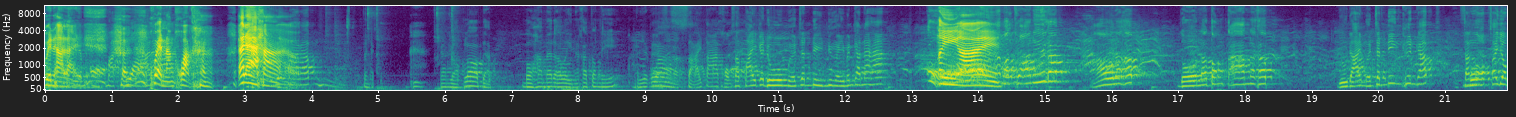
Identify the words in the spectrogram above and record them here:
เป็นอะไรเตรียมออกหมัดขวาแขวนหนังควักอะอะด่ามาครับการหลอกล่อแบบโมฮัมหมัดอาลีนะครับตรงนี้เรียกว่าสายตาของสไปค์ก็ดูเหมือนจะเหนื่อยๆเหมือนกันนะฮะนี่ไงหมัดขวานี้ครับ เอาแล้วครับ โดนแล้วต้องตามนะครับยูไดเหมือนจะนิ่งขึ้นครับ สงบสยบ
